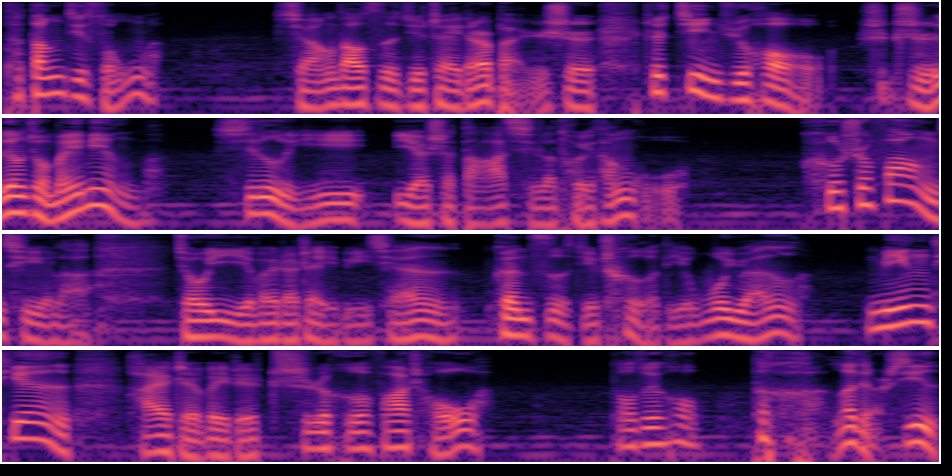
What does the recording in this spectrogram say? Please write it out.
他当即怂了。想到自己这点本事，这进去后是指定就没命啊，心里也是打起了退堂鼓。可是放弃了，就意味着这笔钱跟自己彻底无缘了。明天还得为这吃喝发愁啊！到最后，他狠了点心，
